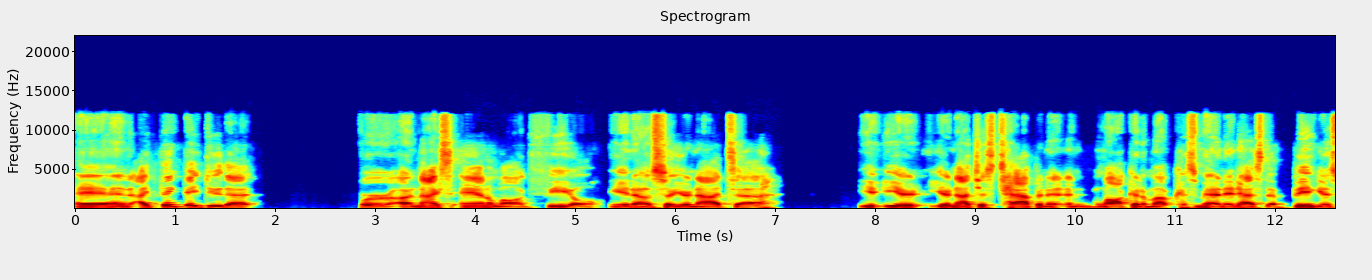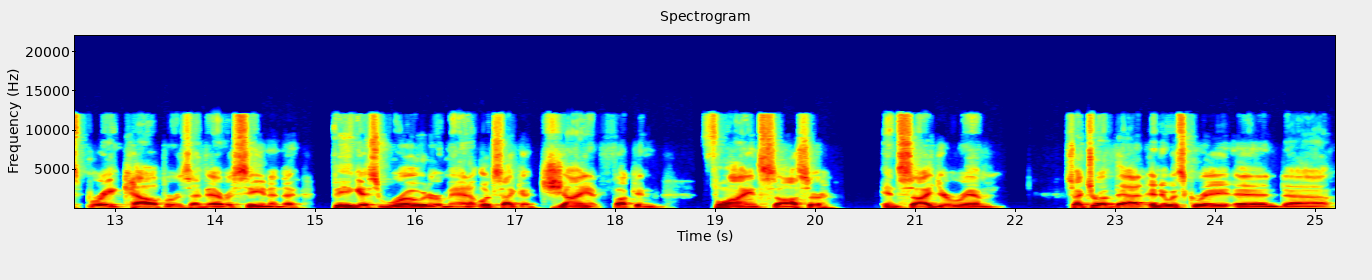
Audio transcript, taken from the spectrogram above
and i think they do that for a nice analog feel you know so you're not uh you, you're you're not just tapping it and locking them up because man, it has the biggest brake calipers I've ever seen, and the biggest rotor, man. It looks like a giant fucking flying saucer inside your rim. So I drove that and it was great. And uh,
